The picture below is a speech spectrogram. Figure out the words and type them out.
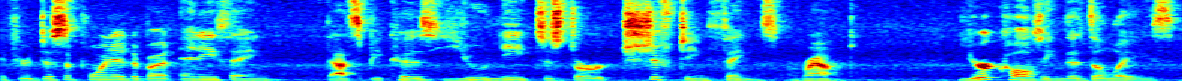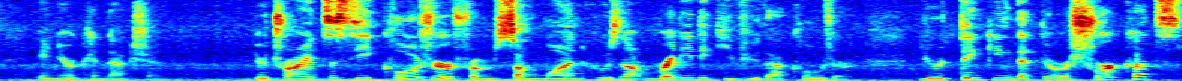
If you're disappointed about anything, that's because you need to start shifting things around. You're causing the delays in your connection. You're trying to seek closure from someone who's not ready to give you that closure. You're thinking that there are shortcuts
